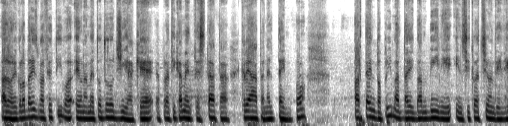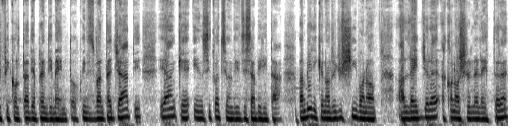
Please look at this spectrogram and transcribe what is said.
Allora, il globalismo affettivo è una metodologia che è praticamente stata creata nel tempo partendo prima dai bambini in situazioni di difficoltà di apprendimento, quindi svantaggiati e anche in situazioni di disabilità, bambini che non riuscivano a leggere, a conoscere le lettere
